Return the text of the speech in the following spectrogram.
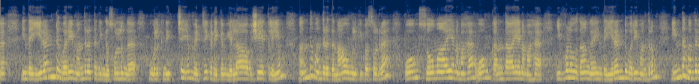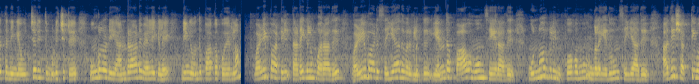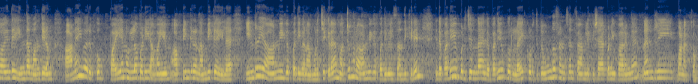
இந்த இரண்டு வரி மந்திரத்தை நீங்கள் சொல்லுங்கள் உங்களுக்கு நிச்சயம் வெற்றி கிடைக்கும். எல்லா விஷயத்துலையும் அந்த மந்திரத்தை நான் உங்களுக்கு இப்போ சொல்கிறேன் ஓம் சோமாய நமக ஓம் கந்தாய நமக. இவ்வளோ தாங்க இந்த இரண்டு வரி மந்திரம் இந்த மந்திரத்தை நீங்கள் உச்சரித்து முடிச்சுட்டு உங்களுடைய அன்றாட வேலைகளை நீங்கள் வந்து பார்க்க போயிடலாம் வழிபாட்டில் தடைகளும் வராது. வழிபாடு செய்யாதவர்களுக்கு எந்த பாவமும் சேராது. முன்னோர்களின் கோபமும் உங்களை எதுவும் செய்யாது. அதிசக்தி வாய்ந்த இந்த மந்திரம் அனைவருக்கும் பயனுள்ளபடி அமையும் அப்படிங்கிற நம்பிக்கையில் இன்றைய ஆன்மீக பதிவை நான் முடிச்சுக்கிறேன். மற்றும் ஒரு ஆன்மீக பதிவில் சந்திக்கிறேன். இந்த பதிவு பிடிச்சிருந்தா இந்த பதிவுக்கு ஒரு லைக் கொடுத்துட்டு உங்கள் ஃப்ரெண்ட்ஸ் அண்ட் ஃபேமிலிக்கு ஷேர் பண்ணி பாருங்கள் நன்றி வணக்கம்.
